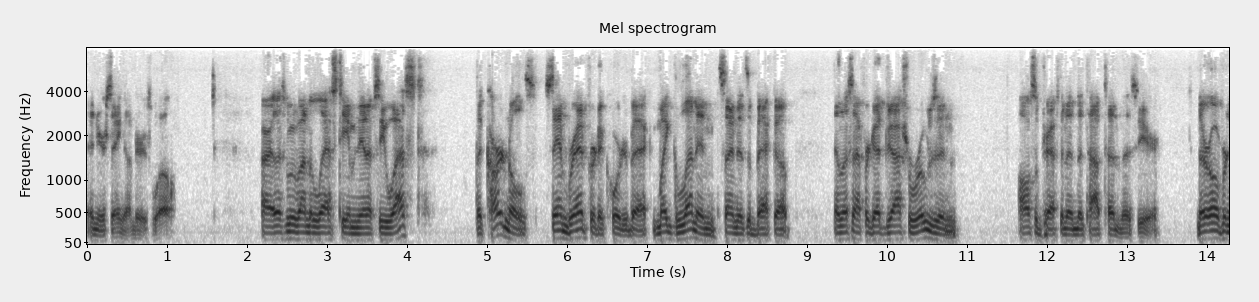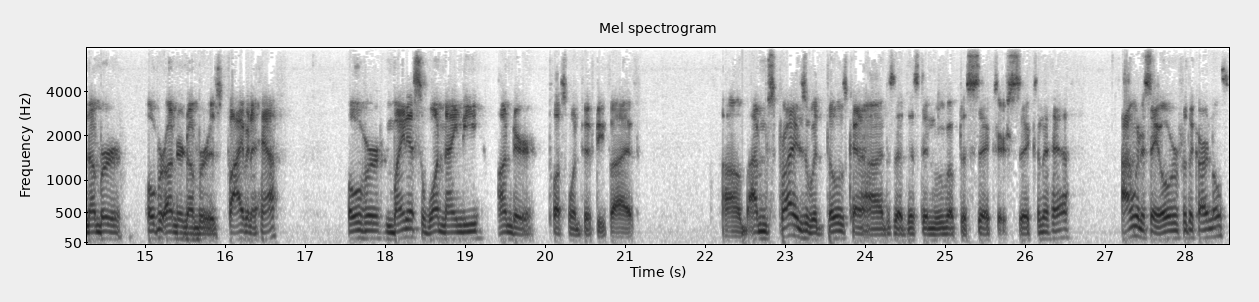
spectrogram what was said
and you're saying under as well. All right, let's move on to the last team in the NFC West. The Cardinals, Sam Bradford at quarterback, Mike Glennon signed as a backup, and let's not forget Josh Rosen, also drafted in the top ten this year. Their over number, over under number is five and a half. Over minus one ninety, under plus one fifty five. Um, I'm surprised with those kind of odds that this didn't move up to six or six and a half. I'm going to say over for the Cardinals.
